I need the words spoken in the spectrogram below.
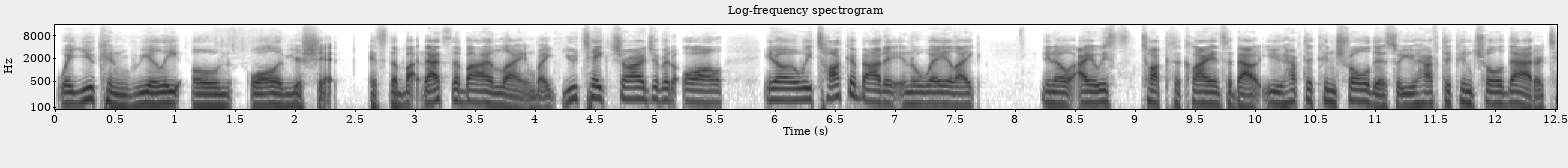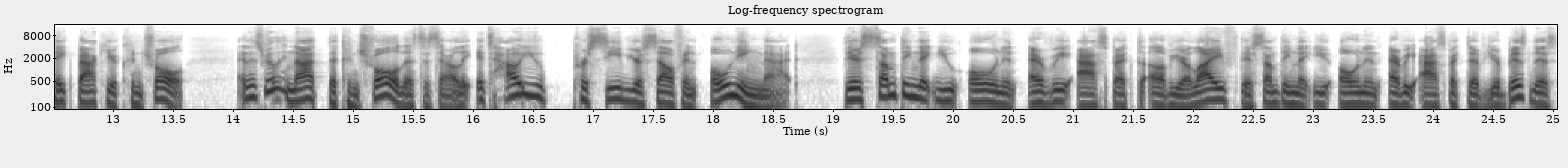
where you can really own all of your shit. It's the that's the bottom line. Like you take charge of it all. You know and we talk about it in a way like you know, I always talk to clients about you have to control this or you have to control that or take back your control. And it's really not the control necessarily. It's how you perceive yourself in owning that. There's something that you own in every aspect of your life. There's something that you own in every aspect of your business.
